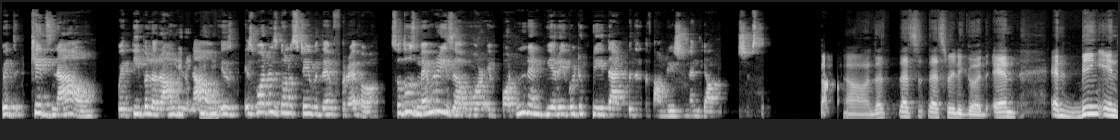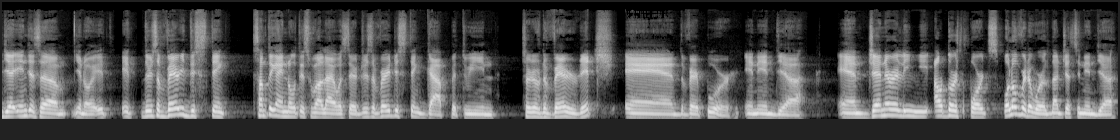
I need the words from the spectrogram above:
with kids now with people around you now Mhm. is, is what is going to stay with them forever. So those memories are more important, and we are able to create that within the foundation and the outreach. Oh, that that's that's really good. And and being India, India's um, you know, it it there's a very distinct something I noticed while I was there. There's a very distinct gap between sort of the very rich and the very poor in India. And generally, outdoor sports all over the world, not just in India,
